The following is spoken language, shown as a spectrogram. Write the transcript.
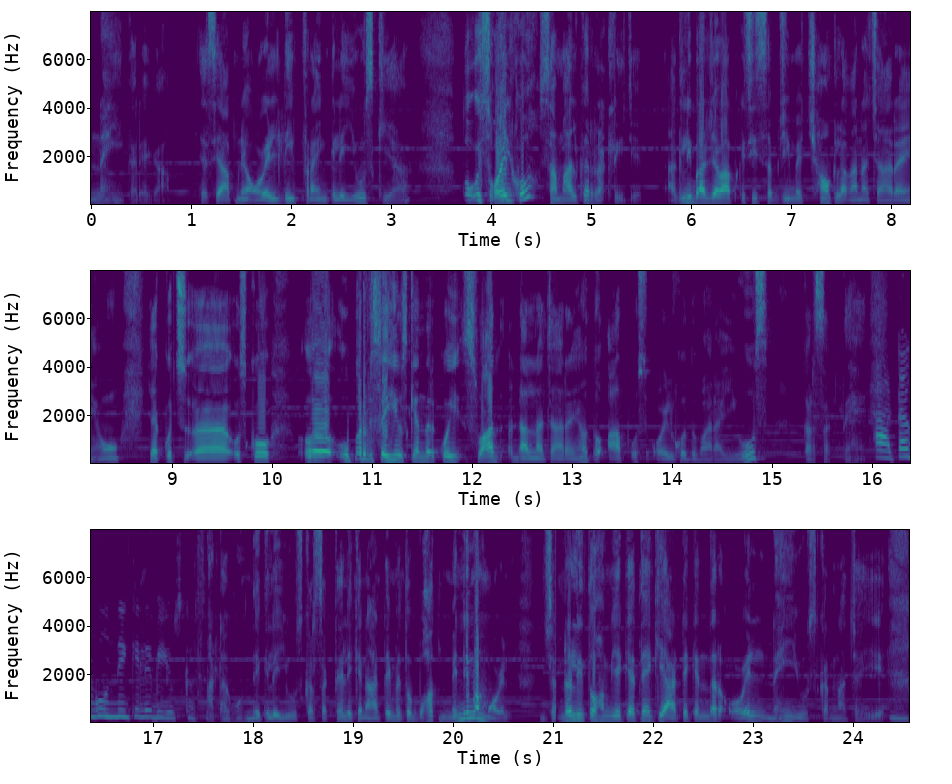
नहीं करेगा। जैसे आपने ऑयल डीप फ्राइंग के लिए यूज़ किया तो इस ऑयल को संभाल कर रख लीजिए। अगली बार जब आप किसी सब्ज़ी में छौंक लगाना चाह रहे हों या कुछ आ, उसको ऊपर से ही उसके अंदर कोई स्वाद डालना चाह रहे हो तो आप उस ऑयल को दोबारा यूज़ कर सकते हैं। आटा गूंदने के लिए भी यूज़ कर सकते हैं। आटा गूंदने के लिए यूज़ कर सकते हैं लेकिन आटे में तो बहुत मिनिमम ऑयल जनरली तो हम ये कहते हैं कि आटे के अंदर ऑयल नहीं यूज़ करना चाहिए। हम्म,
